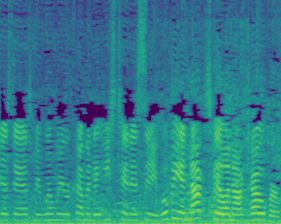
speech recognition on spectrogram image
just asked me when we were coming to East Tennessee. We'll be in Knoxville in October.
